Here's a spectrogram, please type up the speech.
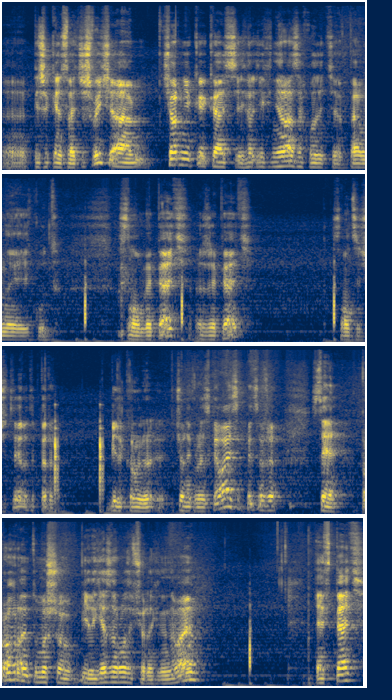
е, пішаки насувають швидше, а чорні якась їхня гра заходить в певний кут. Слон b5, g5, слон c4, тепер білий король, чорний король скривається, це вже все програне, тому що білих є загрози, в чорних їх немає. F5.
